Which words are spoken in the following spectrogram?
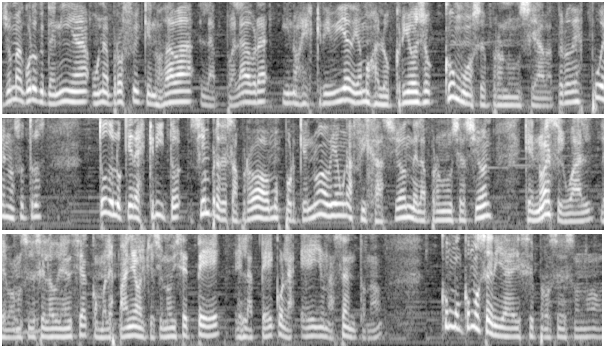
yo me acuerdo que tenía una profe que nos daba la palabra y nos escribía, digamos, a lo criollo cómo se pronunciaba. Pero después nosotros todo lo que era escrito siempre desaprobábamos porque no había una fijación de la pronunciación que no es igual, le vamos a decir a la audiencia, como el español, que si uno dice T, es la T con la E y un acento, ¿no? ¿Cómo, cómo sería ese proceso, ¿no?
